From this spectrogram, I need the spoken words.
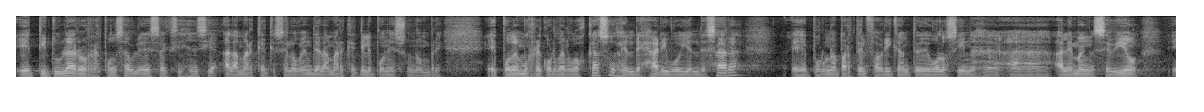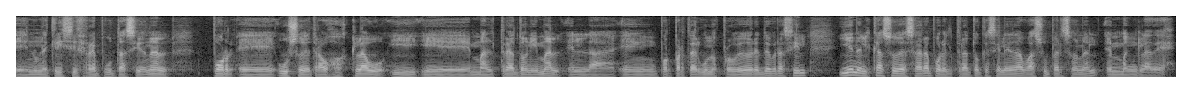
eh, titular o responsable de esa exigencia a la marca que se lo vende, a la marca que le pone su nombre. Eh, podemos recordar dos casos, el de Haribo y el de Sara. Eh, por una parte, el fabricante de golosinas alemán se vio en una crisis reputacional por uso de trabajo esclavo y maltrato animal por parte de algunos proveedores de Brasil y en el caso de Sara por el trato que se le daba a su personal en Bangladesh.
